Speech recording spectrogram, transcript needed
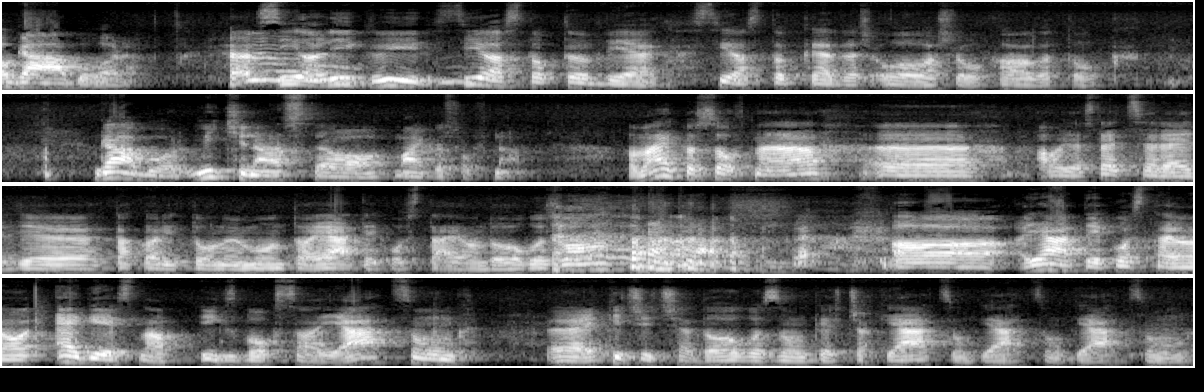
Szia Gábor! Hello! Szia Liquid! Sziasztok többiek! Sziasztok kedves olvasók, hallgatók! Gábor, mit csinálsz te a Microsoftnál? A Microsoftnál, eh, ahogy azt egyszer egy eh, takarítónő mondta, a játékosztályon dolgozom. a játékosztályon, ahol egész nap Xbox-szal játszunk, egy kicsit se dolgozunk, és csak játszunk, játszunk, játszunk.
